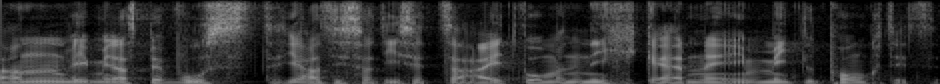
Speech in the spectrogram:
dann wird mir das bewusst, ja, es ist so diese Zeit, wo man nicht gerne im Mittelpunkt ist.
